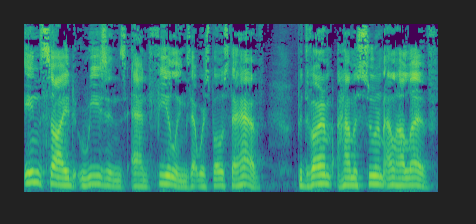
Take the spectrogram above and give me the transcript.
inside reasons and feelings that we're supposed to have. B'dvarim hamasurim el halev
